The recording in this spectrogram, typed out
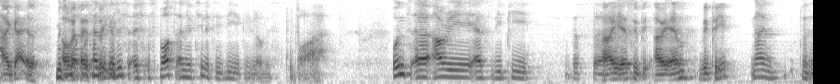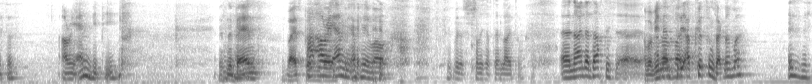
Ah, geil. Mit hundertprozentiger? Sicherheit. Sports and Utility Vehicle, glaube ich. Boah. Und äh, RESVP Das, äh, RESVP, REMVP? Nein, was ist das? REM-VP? Das ist eine Band. Vice Ah. REM, okay, wow. Jetzt stand ich auf der Leitung. Äh, nein, da dachte ich. Äh, Aber wie nennst du die Abkürzung? Sag nochmal. Ist es nicht.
